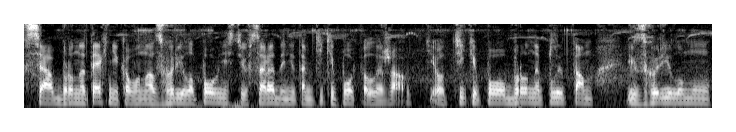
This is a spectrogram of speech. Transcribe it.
вся бронетехніка вона згоріла повністю, всередині там тільки попіл лежав. От тільки по бронеплитам і згорілому,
